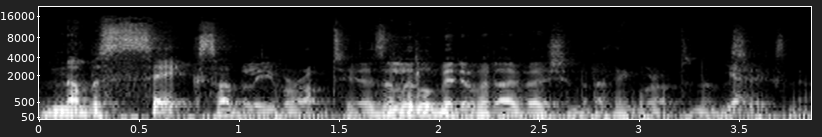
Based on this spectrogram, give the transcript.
Number six, I believe we're up to. There's a little bit of a diversion, but I think we're up to number Yeah. six now.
